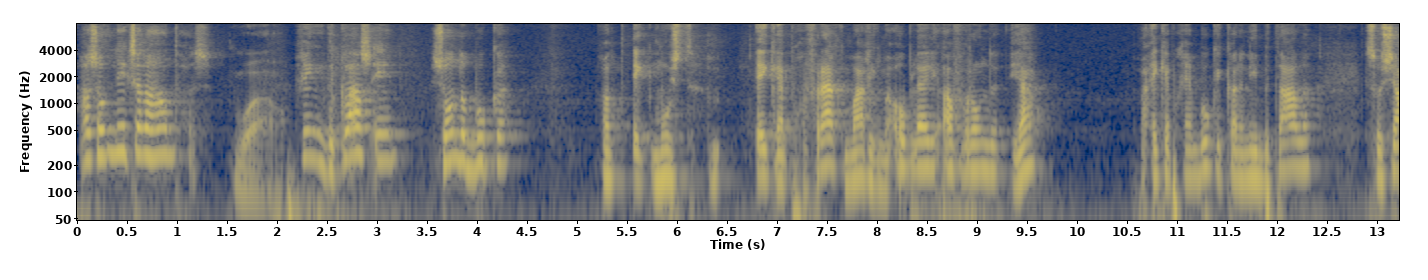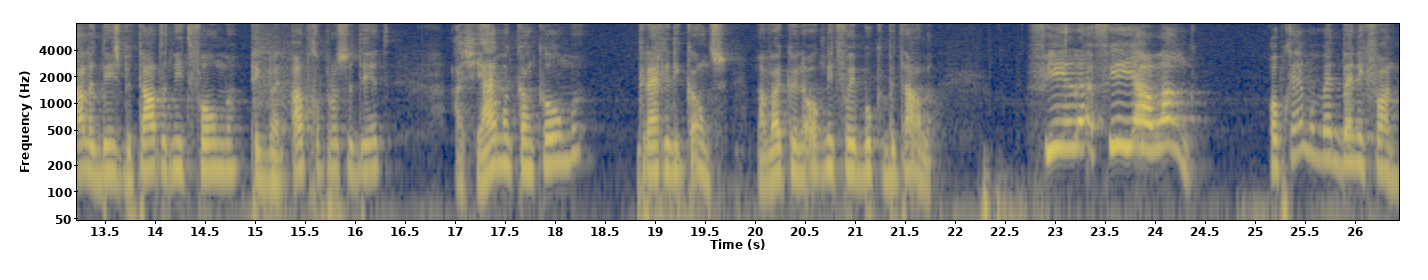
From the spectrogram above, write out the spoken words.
Alsof niks aan de hand was. Ging ik de klas in, zonder boeken. Want ik moest... Ik heb gevraagd, mag ik mijn opleiding afronden? Ja. Maar ik heb geen boek, ik kan het niet betalen. Sociale dienst betaalt het niet voor me. Ik ben uitgeprocedeerd. Als jij maar kan komen, krijg je die kans. Maar wij kunnen ook niet voor je boeken betalen. Vier, vier jaar lang. Op een gegeven moment ben ik van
